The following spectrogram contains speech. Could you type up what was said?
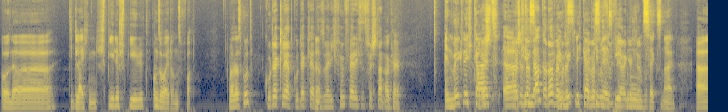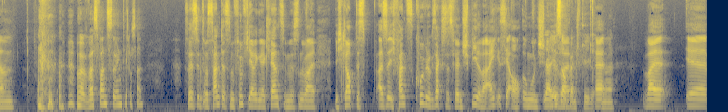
oder die gleichen Spiele spielt und so weiter und so fort. War das gut? Gut erklärt, gut erklärt. Ja. Also wenn ich fünf werde ich es verstanden. Okay. In Wirklichkeit, aber ich, aber äh, Kinder, interessant, oder? Wenn in Wirklichkeit, das, Kinder, es geht nur um Sex. Nein. Ähm, was fandst du interessant? Es ist interessant, das einem Fünfjährigen erklären zu müssen, weil ich glaube, das, also ich fand es cool, wie du gesagt hast, das wäre ein Spiel, weil eigentlich ist ja auch irgendwo ein Spiel. Ja, ist weil, auch ein Spiel. Äh, weil äh,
